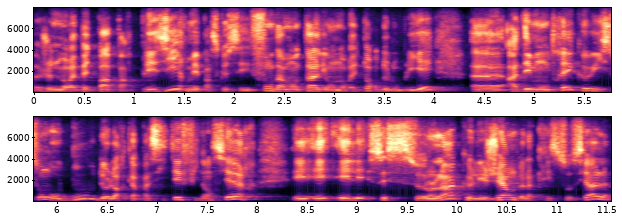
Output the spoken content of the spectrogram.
euh, je ne me répète pas par plaisir, mais parce que c'est fondamental et on aurait tort de l'oublier, euh, a démontré qu'ils sont au bout de leur capacité financière. Et, c'est cela que les germes de la crise sociale,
